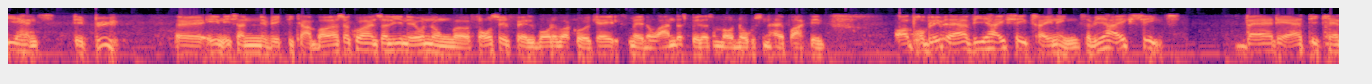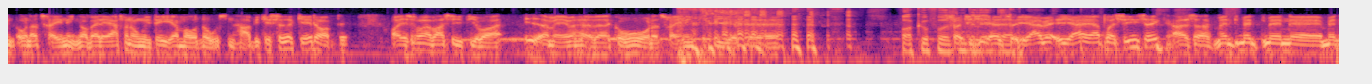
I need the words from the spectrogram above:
i hans debut øh, ind i sådan en vigtig kamp. Og så kunne han så lige nævne nogle øh, fortilfælde, hvor det var gået galt med nogle andre spillere, som Morten Olsen havde bragt ind. Og problemet er, at vi har ikke set træningen, så vi har ikke set hvad det er, de kan under træning, og hvad det er for nogle idéer, Morten Olsen har. Vi kan sidde og gætte om det, og jeg så må jeg bare sige, at de var eddermame have været gode under træning, fordi at, øh, For at kunne få sådan fordi, lidt... altså, ja, ja, ja, præcis, ikke? Altså, men, men, men, øh, men,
